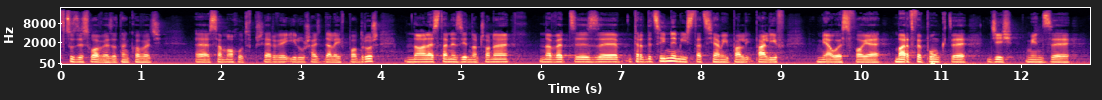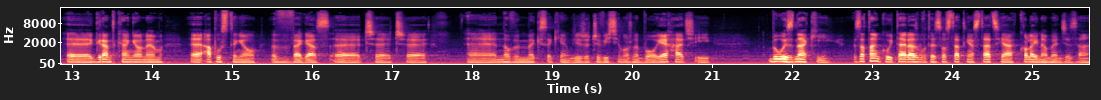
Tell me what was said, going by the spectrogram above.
w cudzysłowie zatankować E, samochód w przerwie i ruszać dalej w podróż. No ale Stany Zjednoczone nawet z tradycyjnymi stacjami pali paliw miały swoje martwe punkty gdzieś między e, Grand Canyonem e, a pustynią w Vegas czy, czy Nowym Meksykiem, gdzie rzeczywiście można było jechać i były znaki zatankuj teraz, bo to jest ostatnia stacja, kolejna będzie za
